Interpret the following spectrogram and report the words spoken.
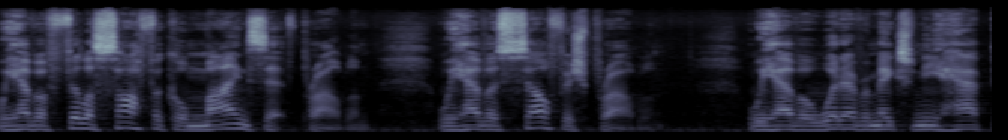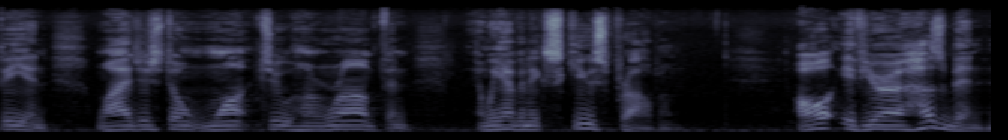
We have a philosophical mindset problem. We have a selfish problem. We have a whatever makes me happy and well, I just don't want to harump and, and we have an excuse problem. All, if you're a husband,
